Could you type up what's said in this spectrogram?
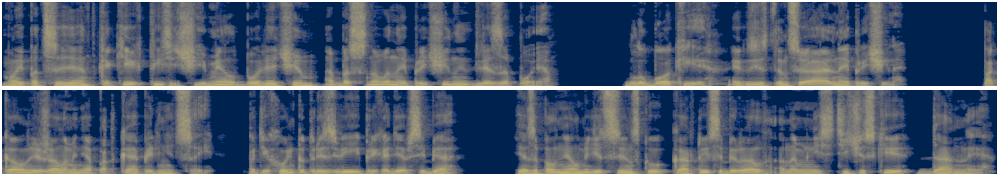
Мой пациент, каких тысяч, имел более чем обоснованные причины для запоя глубокие экзистенциальные причины. Пока он лежал у меня под капельницей, потихоньку трезвее и приходя в себя, я заполнял медицинскую карту и собирал анамнестические данные.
